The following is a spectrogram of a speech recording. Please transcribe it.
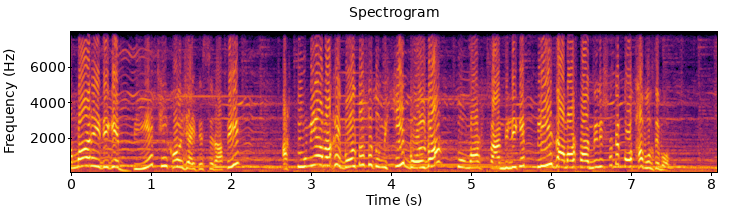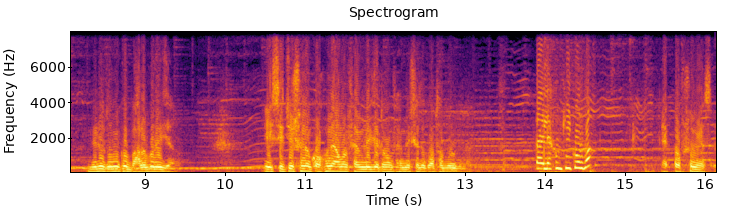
আমার এইদিকে বিয়ে ঠিক হয়ে যাইতেছে রাফি আর তুমি আমাকে বলতেছো তুমি কি বলবা? তোমার ফ্যামিলিকে প্লিজ আমার ফ্যামিলির সাথে কথা বলতে বলো। মিনু তুমি খুব ভালো করেই জানো। এই সিচুয়েশনে কখনো আমার ফ্যামিলি যে তোমার ফ্যামিলির সাথে কথা বলবে না। তাইলে এখন কি করবা? একটা অপশনই আছে।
